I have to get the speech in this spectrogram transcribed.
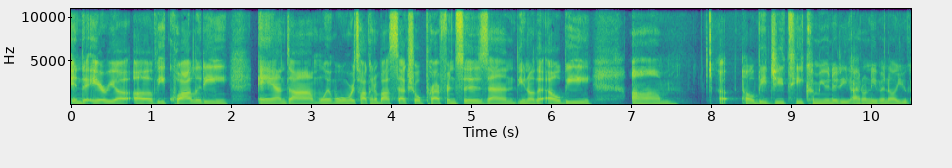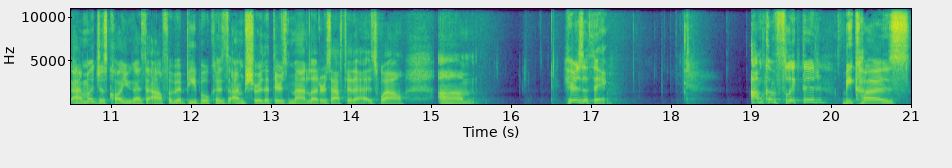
in the area of equality and um, when, when, we're talking about sexual preferences and you know the LB um, uh, LBGT community. I don't even know you. I'm gonna just call you guys the alphabet people because I'm sure that there's mad letters after that as well. Um, here's the thing. I'm conflicted because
